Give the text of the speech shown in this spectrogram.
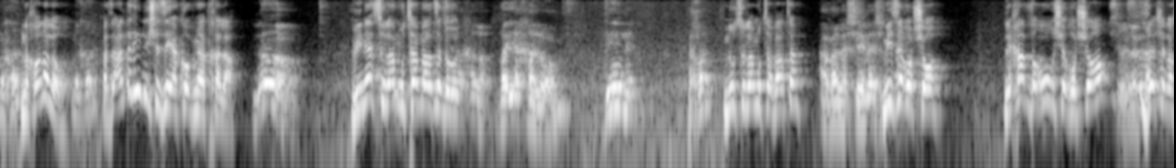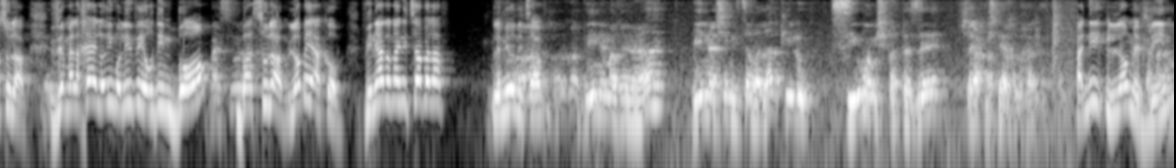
נכון, נכון או לא? נכון. אז אל תגיד לי שזה יעקב מההתחלה. לא. והנה הסולם מוצב ארצה זה וראש... של החלום. ויחלום, והנה, נכון? נו, סולם מוצב ארצה? אבל השאלה... ש- מי זה ראשו? לך ברור שראשו זה של הסולם. ומלאכי אלוהים עולים ויורדים בו, בסולם. לא ביעקב. והנה אדוני ניצב עליו. למי הוא ניצב? נכון, נכון. והנה מלכי נהר, והנה השם ניצב עליו, כאילו סיום המשפט הזה שייך משתייך להתחלה. אני לא מבין.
